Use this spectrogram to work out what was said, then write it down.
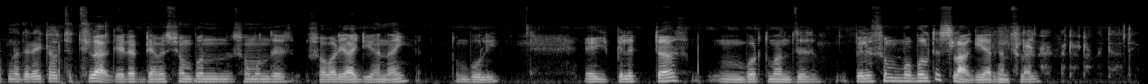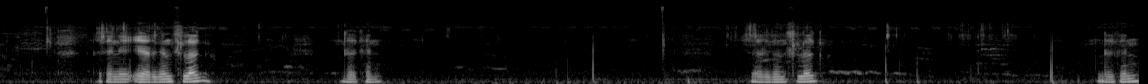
আপনাদের এইটা হচ্ছে স্লাগ এটার ড্যামেজ সম্বন্ধে সম্বন্ধে সবারই আইডিয়া নাই, বলি। এই প্লেটটা বর্তমান যে প্লেট সম্ভব বলতে স্লাগ এয়ারগান স্লাগ এখানে এয়ারগান স্লাগ দেখেন। এয়ারগান স্লাগ দেখেন।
